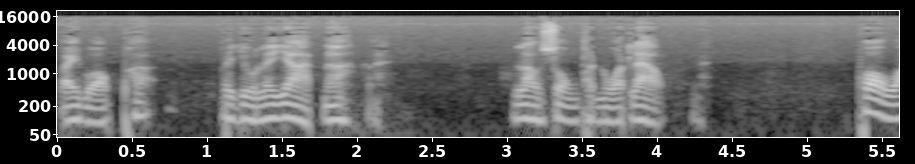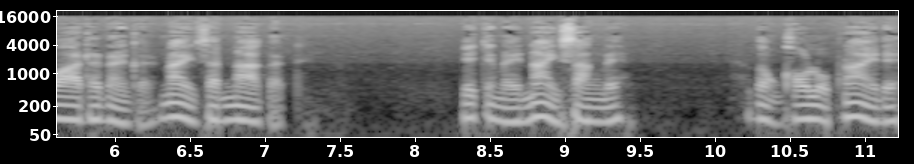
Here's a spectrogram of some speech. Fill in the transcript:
ไปบอกพระประยุรญาตินะ เราทรงผนวดแล้วพ่อวาท่านนั้นก็นายสันนากัดเฮ็ดจังไหนนายสั่งเด้ต้องเคารพนายเด้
